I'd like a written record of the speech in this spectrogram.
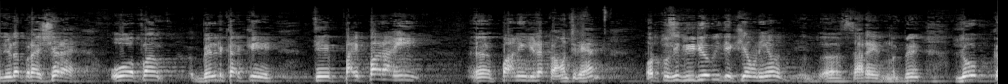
ਜਿਹੜਾ ਪ੍ਰੈਸ਼ਰ ਹੈ, ਉਹ ਆਪਾਂ ਬਿਲਡ ਕਰਕੇ ਤੇ ਪਾਈਪਾਂ ਰਾਹੀਂ ਪਾਣੀ ਜਿਹੜਾ ਪਹੁੰਚ ਰਿਹਾ ਔਰ ਤੁਸੀਂ ਵੀਡੀਓ ਵੀ ਦੇਖੀ ਹੋਣੀ ਆ ਸਾਰੇ ਲੋਕ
